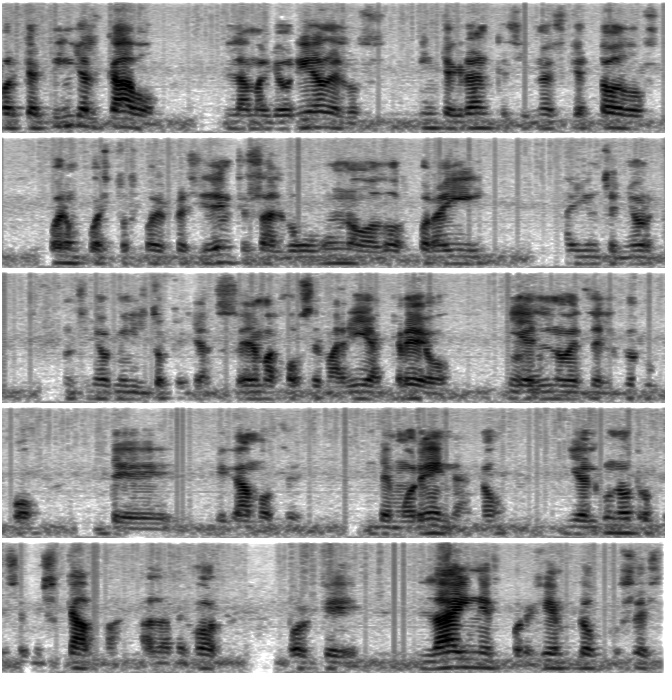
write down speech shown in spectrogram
porque al fin y al cabo la mayoría de los integrantes, y no es que todos, fueron puestos por el presidente, salvo uno o dos por ahí. Hay un señor, un señor ministro que ya se llama José María, creo, y él no es del grupo de, digamos, de, Morena, ¿no? Y algún otro que se me escapa, a lo mejor, porque Laines, por ejemplo, pues es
